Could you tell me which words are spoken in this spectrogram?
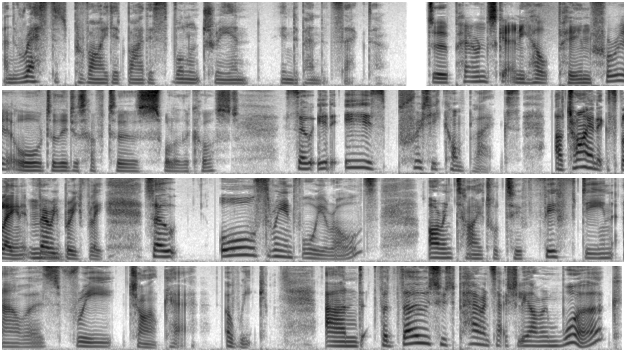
and the rest is provided by this voluntary and independent sector. Do parents get any help paying for it, or do they just have to swallow the cost? So it is pretty complex. I'll try and explain it very Mm. briefly. So all three and four year olds are entitled to 15 hours free childcare a week. And for those whose parents actually are in work,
